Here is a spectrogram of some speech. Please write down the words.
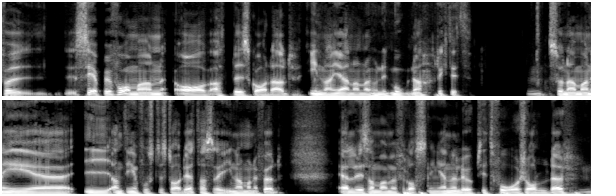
För CP får man av att bli skadad innan hjärnan har hunnit mogna riktigt. Mm. Så när man är i antingen fosterstadiet, alltså innan man är född, eller i samband med förlossningen eller upp till två års ålder, Mm.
